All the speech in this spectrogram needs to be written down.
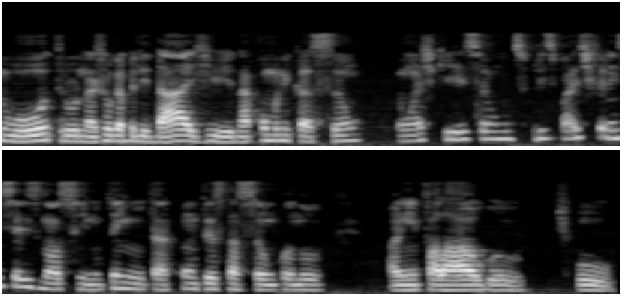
no outro, na jogabilidade, na comunicação. Então acho que esse é um dos principais diferenciais nossos, assim, não tem muita contestação quando alguém fala algo, tipo,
